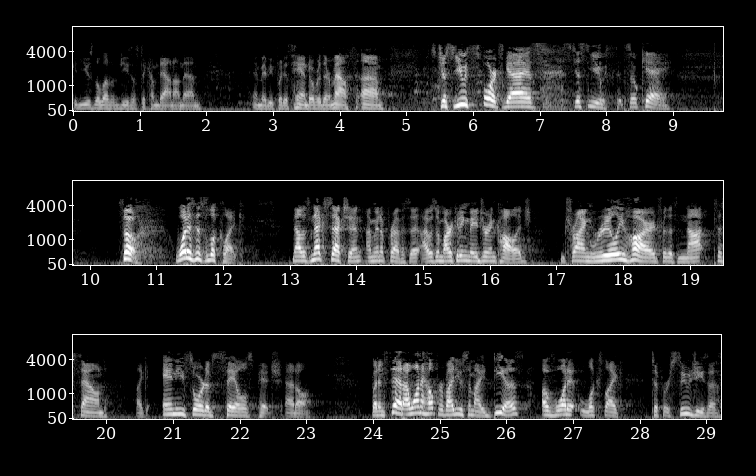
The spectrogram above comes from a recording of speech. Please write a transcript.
could use the love of Jesus to come down on them and maybe put his hand over their mouth. Um, it's just youth sports, guys. It's just youth. It's okay. So, what does this look like? Now, this next section, I'm going to preface it. I was a marketing major in college. I'm trying really hard for this not to sound like any sort of sales pitch at all. But instead, I want to help provide you some ideas of what it looks like to pursue Jesus,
